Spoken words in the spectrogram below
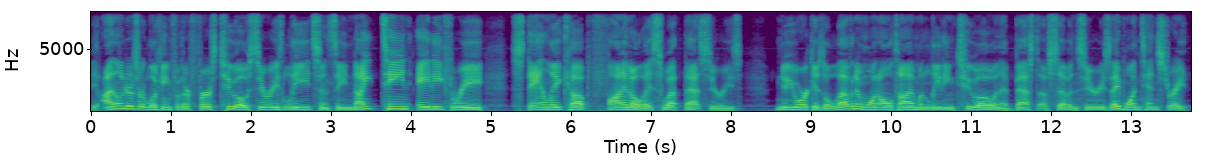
The Islanders are looking for their first 2-0 series lead since the 1983 Stanley Cup Final. They swept that series. New York is 11 and 1 all time when leading 2-0 in a best of 7 series. They've won 10 straight.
